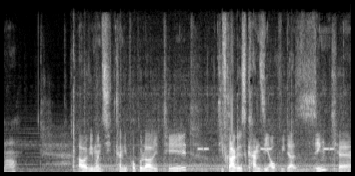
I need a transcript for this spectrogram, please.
Na. Aber wie man sieht, kann die Popularität... Die Frage ist, kann sie auch wieder sinken?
